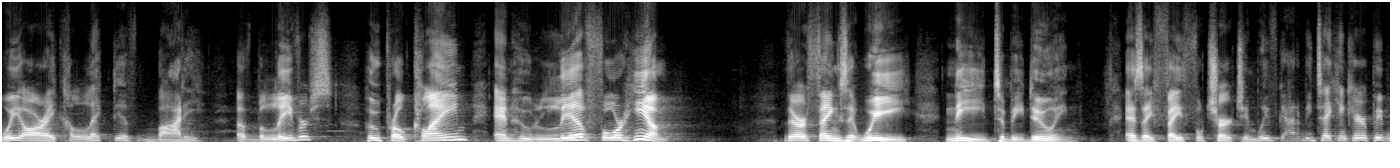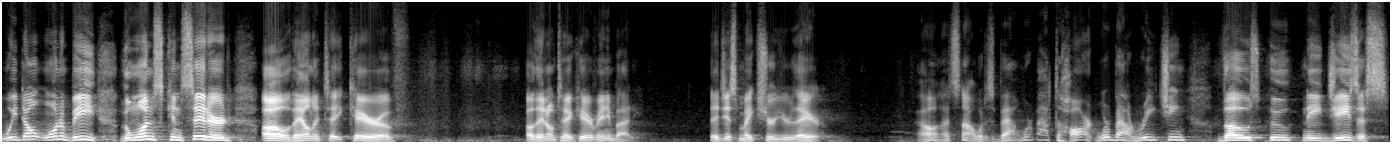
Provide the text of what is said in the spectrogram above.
We are a collective body of believers who proclaim and who live for Him, there are things that we need to be doing as a faithful church. And we've got to be taking care of people. We don't want to be the ones considered, oh, they only take care of, oh, they don't take care of anybody. They just make sure you're there. Oh, that's not what it's about. We're about the heart. We're about reaching those who need Jesus.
